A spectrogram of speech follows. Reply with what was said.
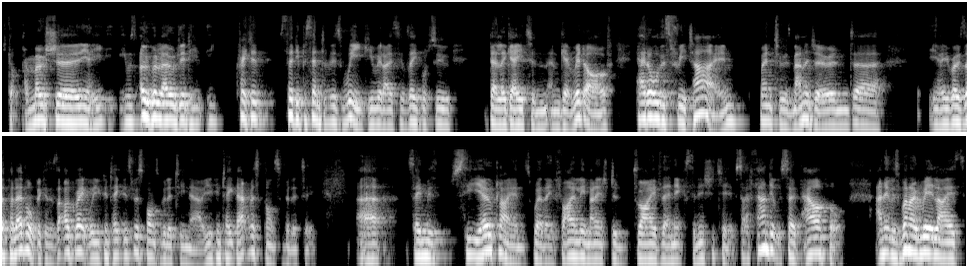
He got promotion. You know, he he was overloaded. He, he created 30% of his week. He realized he was able to delegate and, and get rid of. He had all this free time. Went to his manager and uh, you know he rose up a level because it's like, oh great, well you can take this responsibility now. You can take that responsibility. Uh, same with CEO clients where they finally managed to drive their next initiative. So I found it was so powerful. And it was when I realized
